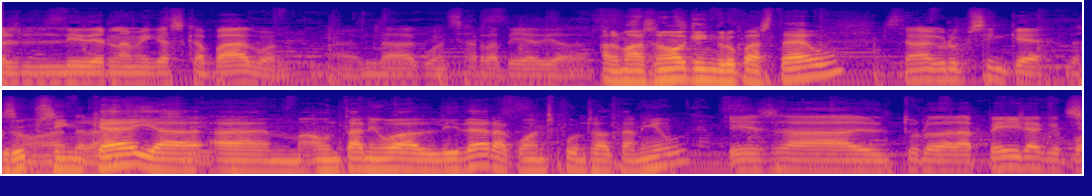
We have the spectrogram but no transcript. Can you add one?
el líder una mica escapat, bueno, de començar a retallar dia. El Masnou, a quin grup esteu? Estem al grup 5è. De Grup segona 5è, i a, catalana, a, on teniu el líder? A quants punts el teniu? sí. És el Turó de la Peira, que Sí.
